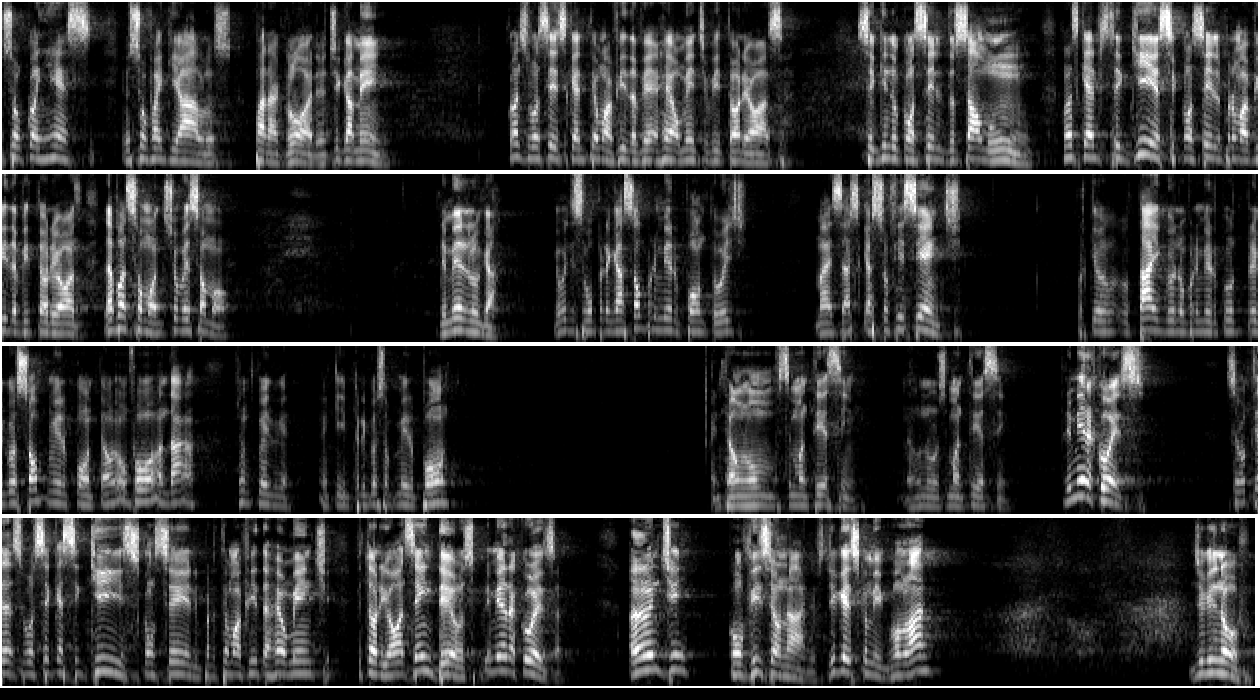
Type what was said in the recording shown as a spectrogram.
o Senhor conhece e o Senhor vai guiá-los para a glória. Diga amém. Quantos de vocês querem ter uma vida realmente vitoriosa? Seguindo o conselho do Salmo 1. Quantos querem seguir esse conselho para uma vida vitoriosa? Levanta sua mão, deixa eu ver sua mão. Primeiro lugar. Eu disse, vou pregar só o primeiro ponto hoje, mas acho que é suficiente. Porque o, Taigo no primeiro culto pregou só o primeiro ponto. Então eu vou andar junto com ele aqui, pregou só o primeiro ponto. Então vamos se manter assim, vamos nos manter assim. Primeira coisa, se você quer seguir esse conselho para ter uma vida realmente vitoriosa em Deus, primeira coisa, ande com visionários. Diga isso comigo, vamos lá? Diga de novo.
